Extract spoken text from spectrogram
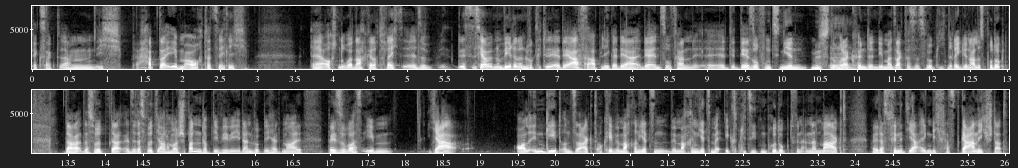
exakt. Ähm, ich habe da eben auch tatsächlich äh, auch schon drüber nachgedacht. Vielleicht, also, das ist ja, wäre dann wirklich der, der erste Ableger, der, der insofern, äh, der, der, so funktionieren müsste mhm. oder könnte, indem man sagt, das ist wirklich ein regionales Produkt. Da, das wird, da, also, das wird ja auch nochmal spannend, ob die WWE dann wirklich halt mal bei sowas eben, ja, all in geht und sagt, okay, wir machen jetzt ein, wir machen jetzt mal explizit ein Produkt für einen anderen Markt. Weil das findet ja eigentlich fast gar nicht statt.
